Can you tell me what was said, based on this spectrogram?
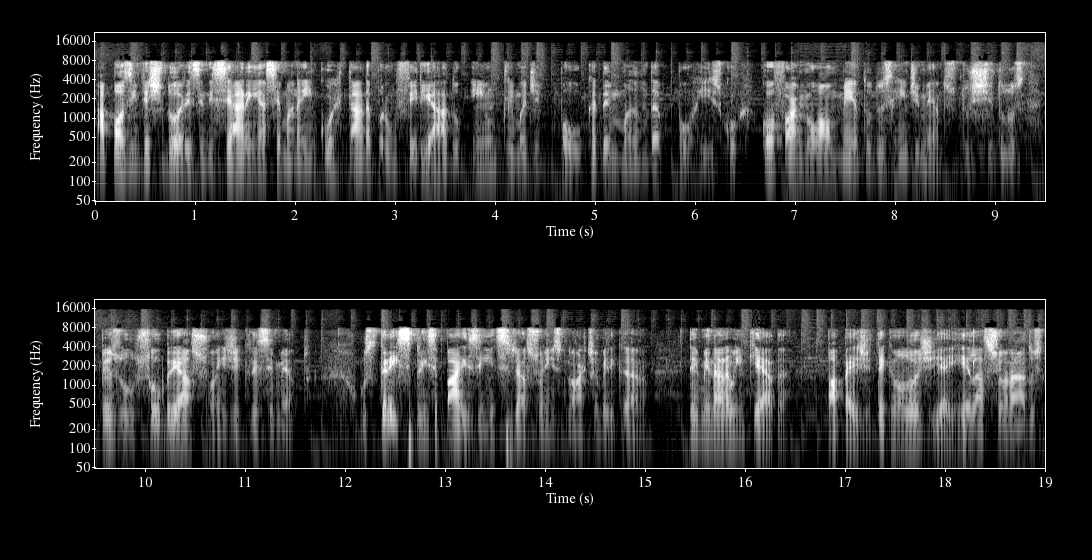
após investidores iniciarem a semana encurtada por um feriado em um clima de pouca demanda por risco, conforme o aumento dos rendimentos dos títulos pesou sobre ações de crescimento. Os três principais índices de ações norte-americano terminaram em queda. Papéis de tecnologia e relacionados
